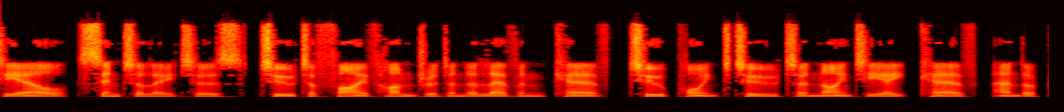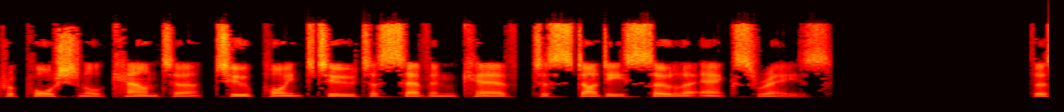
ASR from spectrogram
TL scintillators 2 to 511 keV, 2.2 to 98 keV, and a proportional counter 2.2 to 7 keV to study solar X-rays. The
